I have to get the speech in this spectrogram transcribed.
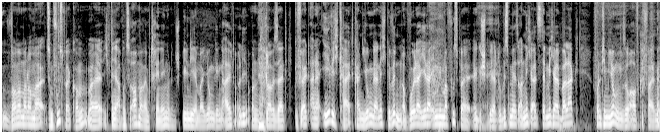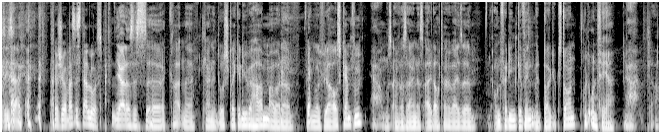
Wollen wir mal nochmal zum Fußball kommen, weil ich bin ja ab und zu auch mal beim Training und dann spielen die immer Jung gegen Alt, Olli. Und ich glaube, seit gefühlt einer Ewigkeit kann Jung da nicht gewinnen, obwohl da jeder irgendwie mal Fußball äh, gespielt hat. Du bist mir jetzt auch nicht als der Michael Ballack von Team Jung so aufgefallen, muss ich sagen. Joshua, was ist da los? Ja, das ist äh, gerade eine kleine Durststrecke, die wir haben, aber da werden wir uns wieder rauskämpfen. Ja, man muss einfach sagen, dass Alt auch teilweise unverdient gewinnt mit ein paar Glückstoren. Und unfair. Ja, klar.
